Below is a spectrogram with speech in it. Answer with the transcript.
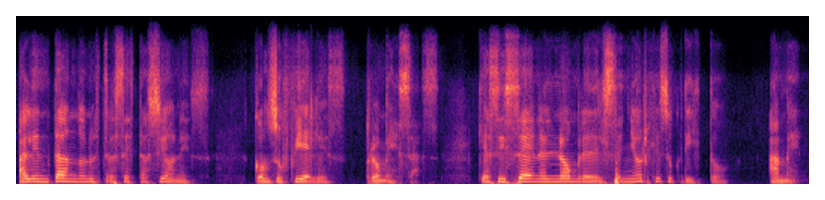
alentando nuestras estaciones con sus fieles promesas. Que así sea en el nombre del Señor Jesucristo. Amén.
